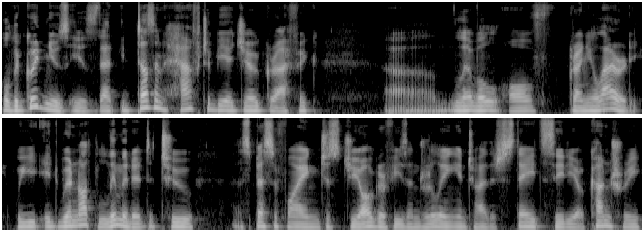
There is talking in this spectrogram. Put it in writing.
Well, the good news is that it doesn't have to be a geographic uh, level of granularity. We, it, we're not limited to uh, specifying just geographies and drilling into either state, city, or country,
